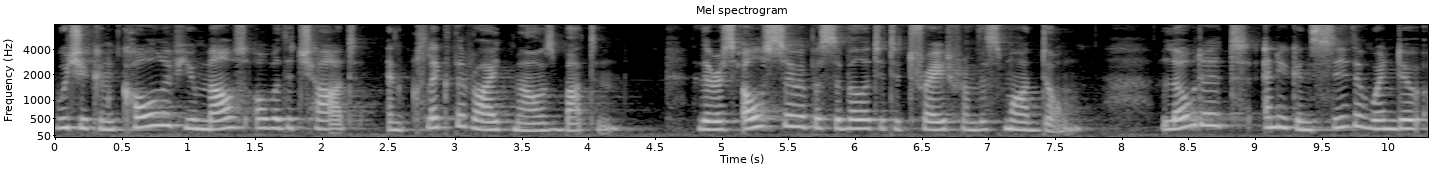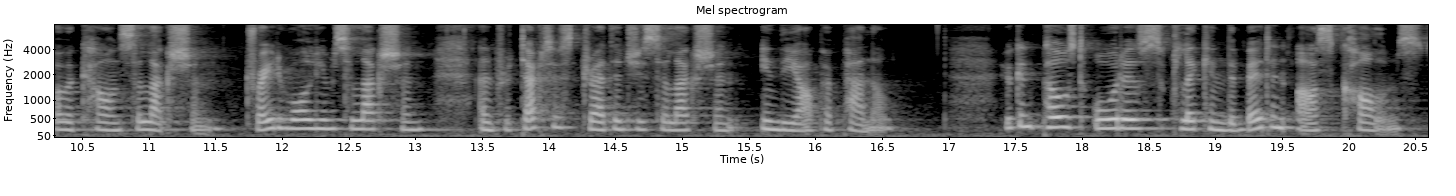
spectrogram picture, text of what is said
which you can call if you mouse over the chart and click the right mouse button. There is also a possibility to trade from the Smart DOM. Load it and you can see the window of account selection, trade volume selection and protective strategy selection in the upper panel. You can post orders clicking the bid and ask columns.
